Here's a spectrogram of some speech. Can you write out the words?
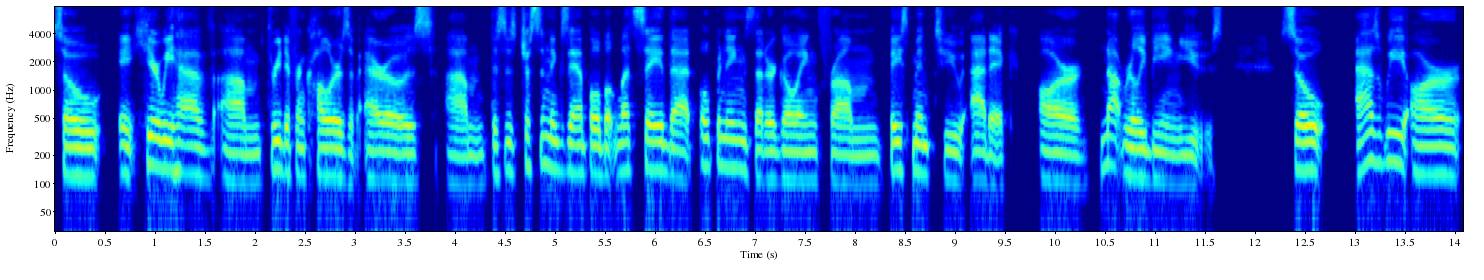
So it, here we have um, three different colors of arrows. Um, this is just an example, but let's say that openings that are going from basement to attic are not really being used. So as we are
